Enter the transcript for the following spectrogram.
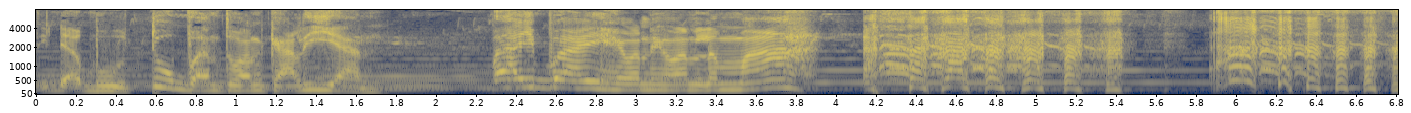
Tidak butuh bantuan kalian. Bye-bye hewan-hewan lemah.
